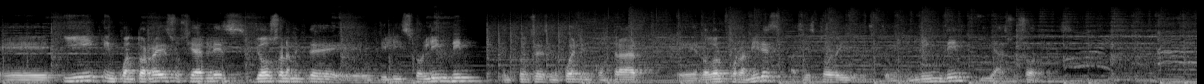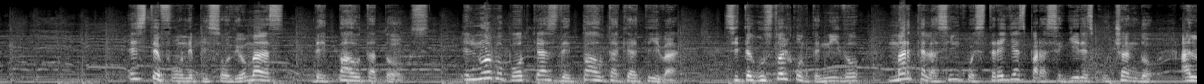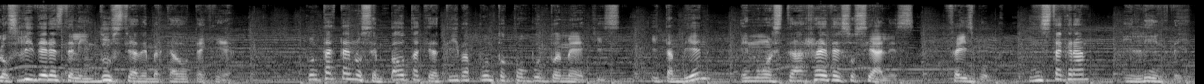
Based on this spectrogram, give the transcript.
Eh, y en cuanto a redes sociales, yo solamente utilizo LinkedIn, entonces me pueden encontrar eh, Rodolfo Ramírez, así estoy este, en LinkedIn y a sus órdenes. Este fue un episodio más de Pauta Talks, el nuevo podcast de Pauta Creativa. Si te gustó el contenido, marca las 5 estrellas para seguir escuchando a los líderes de la industria de mercadotecnia. Contáctanos en pautacreativa.com.mx y también en nuestras redes sociales, Facebook, Instagram y LinkedIn.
